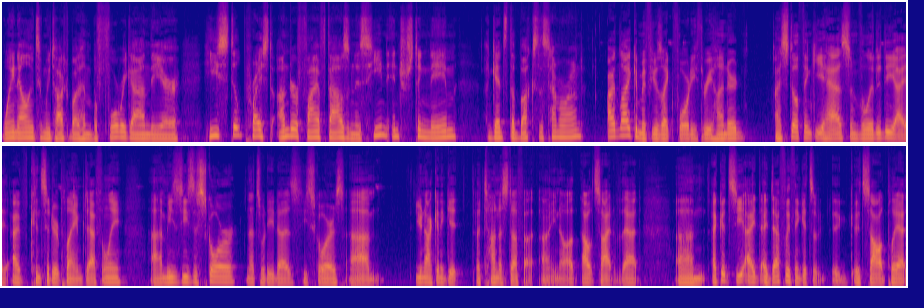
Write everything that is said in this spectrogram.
Wayne Ellington, we talked about him before we got on the air. He's still priced under five thousand. Is he an interesting name against the Bucks this time around? I'd like him if he was like 4,300. I still think he has some validity. I, I've considered playing him definitely. Um, he's he's a scorer. That's what he does. He scores. Um, you're not going to get a ton of stuff, uh, you know, outside of that. Um, I could see. I, I definitely think it's a, good solid play.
